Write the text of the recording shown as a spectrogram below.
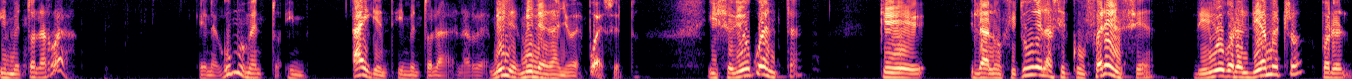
inventó la rueda. En algún momento alguien inventó la, rueda, miles, miles de años después, ¿cierto? Y se dio cuenta que la longitud de la circunferencia dividido por el diámetro, por el,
